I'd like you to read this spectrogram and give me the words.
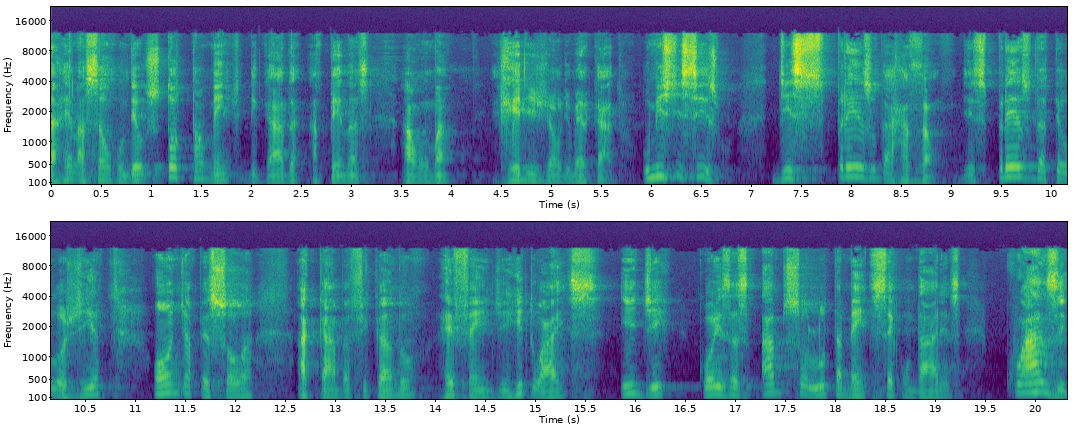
da relação com Deus totalmente ligada apenas a uma religião de mercado. O misticismo, desprezo da razão, desprezo da teologia, onde a pessoa acaba ficando refém de rituais e de coisas absolutamente secundárias, quase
